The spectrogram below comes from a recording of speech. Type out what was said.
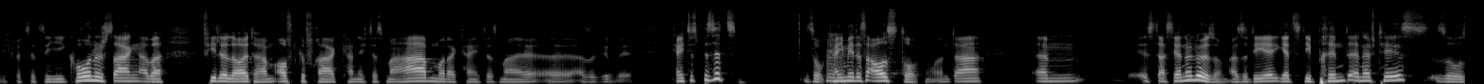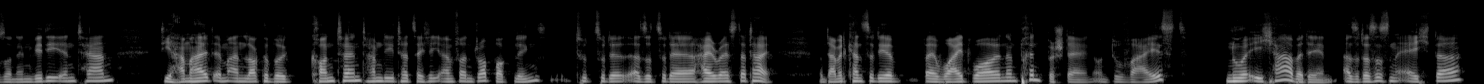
ich würde es jetzt nicht ikonisch sagen, aber viele Leute haben oft gefragt, kann ich das mal haben oder kann ich das mal, äh, also kann ich das besitzen? So, kann hm. ich mir das ausdrucken? Und da ähm, ist das ja eine Lösung. Also die, jetzt die Print-NFTs, so, so nennen wir die intern, die haben halt im Unlockable Content, haben die tatsächlich einfach einen Dropbox-Link zu, zu, der, also zu der High-Res-Datei. Und damit kannst du dir bei Whitewall einen Print bestellen. Und du weißt, nur ich habe den. Also das ist ein echter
